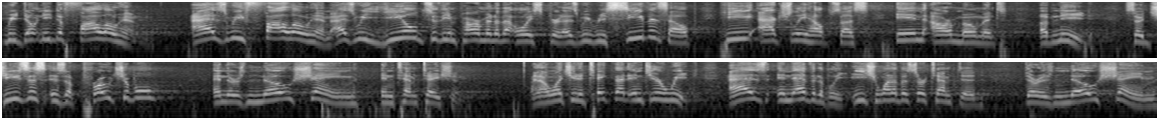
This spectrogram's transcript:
we don't need to follow Him as we follow him, as we yield to the empowerment of that Holy Spirit, as we receive his help, he actually helps us in our moment of need. So Jesus is approachable, and there's no shame in temptation. And I want you to take that into your week. As inevitably each one of us are tempted, there is no shame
